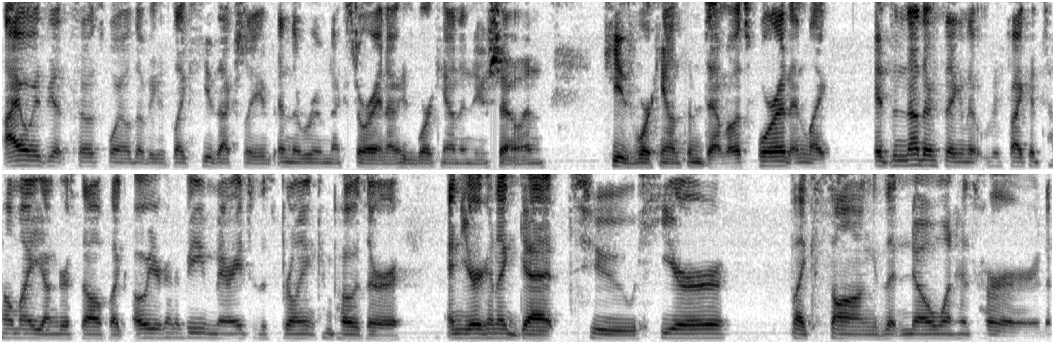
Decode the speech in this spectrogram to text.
I always get so spoiled though because like he's actually in the room next door right now he's working on a new show and he's working on some demos for it and like it's another thing that if I could tell my younger self like oh you're going to be married to this brilliant composer and you're going to get to hear like songs that no one has heard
